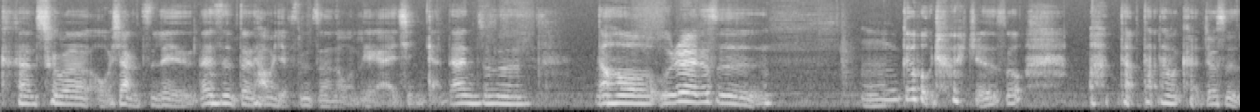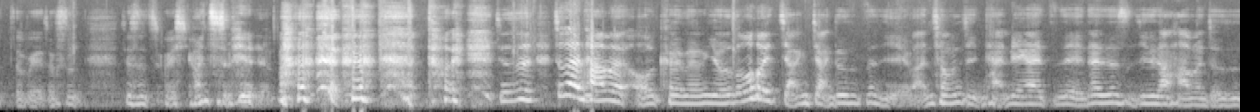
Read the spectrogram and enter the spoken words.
可能除了偶像之类的，但是对他们也不是真的那种恋爱情感，但就是，然后我觉得就是，嗯，对我就会觉得说。他他他们可能就是这边就是就是只会喜欢纸片人吧，对，就是就算他们哦，可能有时候会讲讲，就是自己也蛮憧憬谈恋爱之类，但是实际上他们就是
